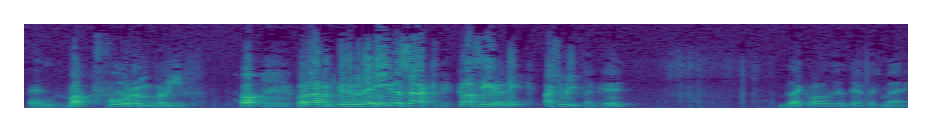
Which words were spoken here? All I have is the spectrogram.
En wat voor een brief. Vanavond kunnen we de hele zaak klasseren, Nick. Alsjeblieft. Dank u. Blackwater, 30 mei.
